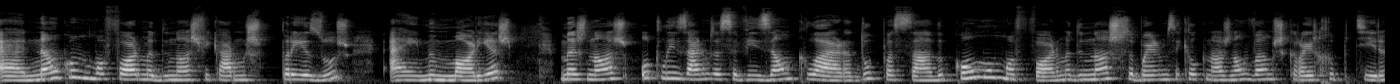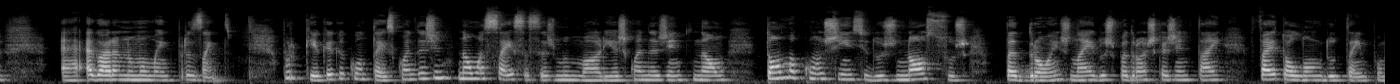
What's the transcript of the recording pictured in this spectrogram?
uh, não como uma forma de nós ficarmos presos em memórias, mas nós utilizarmos essa visão clara do passado como uma forma de nós sabermos aquilo que nós não vamos querer repetir Uh, agora no momento presente. Porque o que é que acontece? Quando a gente não acessa essas memórias, quando a gente não toma consciência dos nossos padrões, não é? dos padrões que a gente tem feito ao longo do tempo.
